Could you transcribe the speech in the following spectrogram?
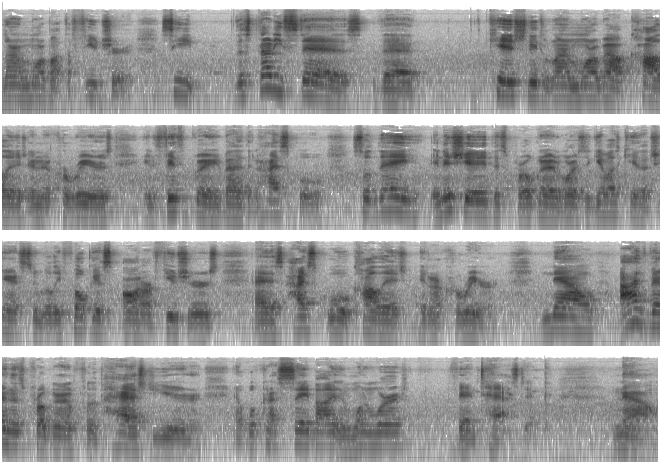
learn more about the future. See, the study says that kids need to learn more about college and their careers in fifth grade rather than high school. So they initiated this program in order to give us kids a chance to really focus on our futures as high school, college, and our career. Now, I've been in this program for the past year, and what can I say about it in one word? Fantastic. Now,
